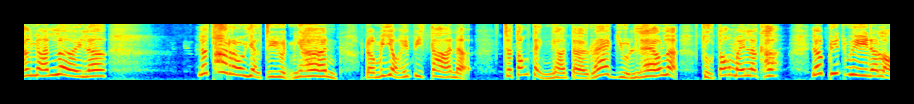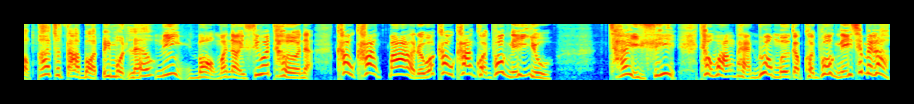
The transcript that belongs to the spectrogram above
ทั้งนั้นเลยละแล้วถ้าเราอยากจะหยุดงาน เราไม่ยอมให้ปีตาน่ะ จะต้องแต่งงานแต่แรกอยู่แล้วล่ะ ถูกต้องไหมล่ะคะแล้วพริตวีน่ะหลอกป้าจนตาบอดไปหมดแล้ว นี่บอกมาหน่อยสิว่าเธอน่ะ เข้าข้างป้าหรือว่าเข้าข้างคนพวกนี้อยู่ ใช่สิเธอวางแผนร่วมมือกับคนพวกนี้ใช่ไหมล่ะ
